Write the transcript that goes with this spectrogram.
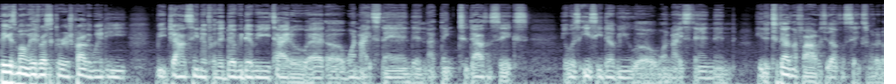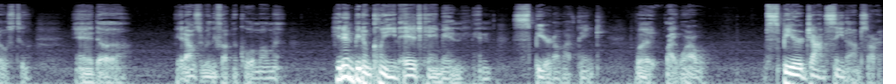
biggest moment of his wrestling career is probably when he beat John Cena for the WWE title at uh, One Night Stand in I think 2006. It was ECW uh, One Night Stand and either 2005 or 2006, one of those two. And uh, yeah, that was a really fucking cool moment. He didn't beat him clean. Edge came in and speared him, I think. But like when I speared John Cena, I'm sorry.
